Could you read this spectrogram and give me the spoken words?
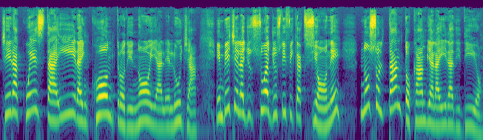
C'era questa ira incontro di noi, alleluia. Invece la sua giustificazione non soltanto cambia la ira di Dio,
